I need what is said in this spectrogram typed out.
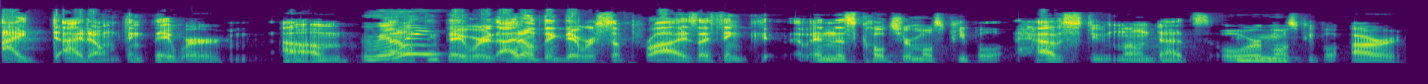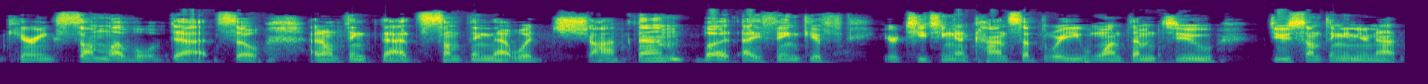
I, I don't think they were. Um, really? I don't think they were. I don't think they were surprised. I think in this culture, most people have student loan debts, or mm-hmm. most people are carrying some level of debt. So I don't think that's something that would shock them. But I think if you're teaching a concept where you want them to do something and you're not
